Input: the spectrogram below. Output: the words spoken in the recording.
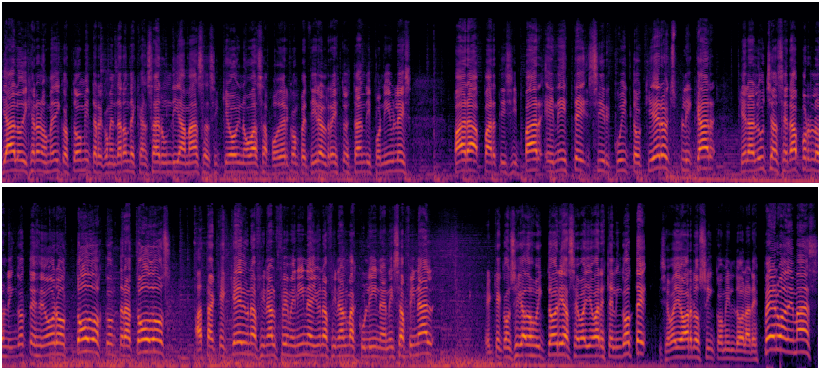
ya lo dijeron los médicos, Tommy, te recomendaron descansar un día más, así que hoy no vas a poder competir, el resto están disponibles para participar en este circuito. Quiero explicar que la lucha será por los lingotes de oro, todos contra todos, hasta que quede una final femenina y una final masculina. En esa final el que consiga dos victorias se va a llevar este lingote y se va a llevar los 5 mil dólares. Pero además,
